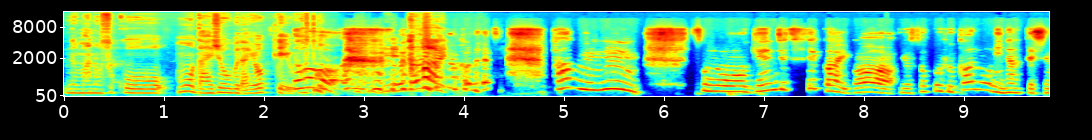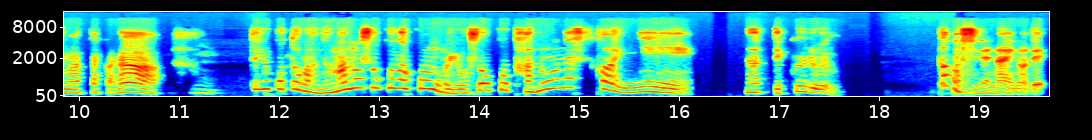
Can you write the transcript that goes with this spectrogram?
沼の底も大丈夫だよっていうこと。はい。多分、その現実世界が予測不可能になってしまったから、うんっていうことは沼の底が今度予測可能な世界になってくるかもしれないので、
